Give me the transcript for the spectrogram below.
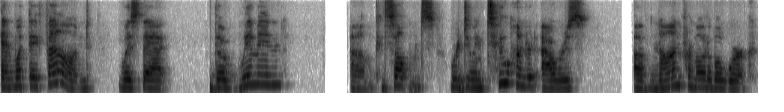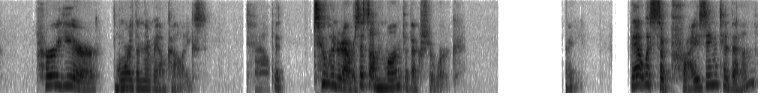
And what they found was that the women um, consultants were doing 200 hours of non promotable work per year more than their male colleagues. Wow. 200 hours, that's a month of extra work. Right? That was surprising to them.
